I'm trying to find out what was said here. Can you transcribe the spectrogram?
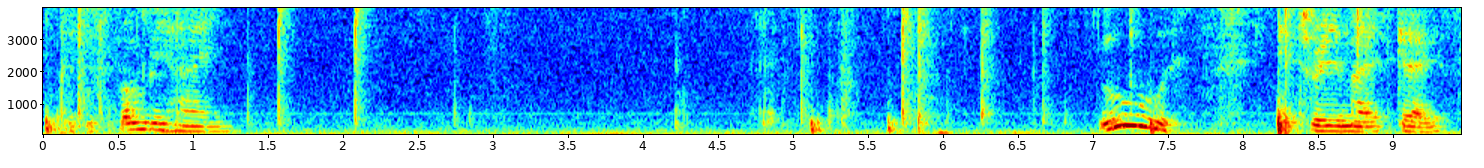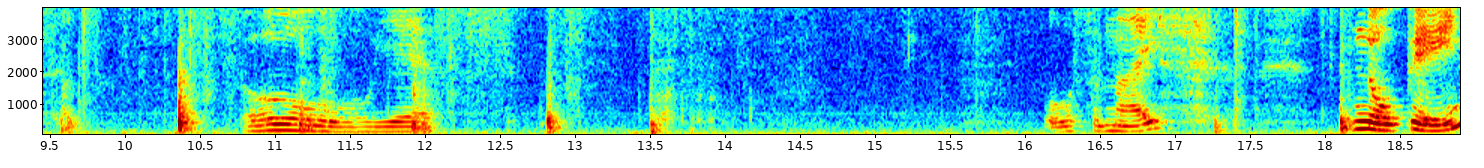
It is from behind. Ooh, really guys. Oh, yes. Also nice. No pain.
